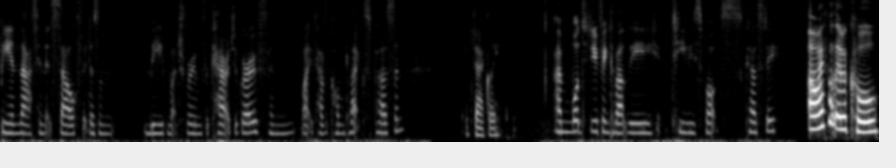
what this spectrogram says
being that in itself, it doesn't leave much room for character growth and like to have a complex person. exactly. Um, what did you think about the TV spots, Kirsty? Oh, I thought they were cool.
